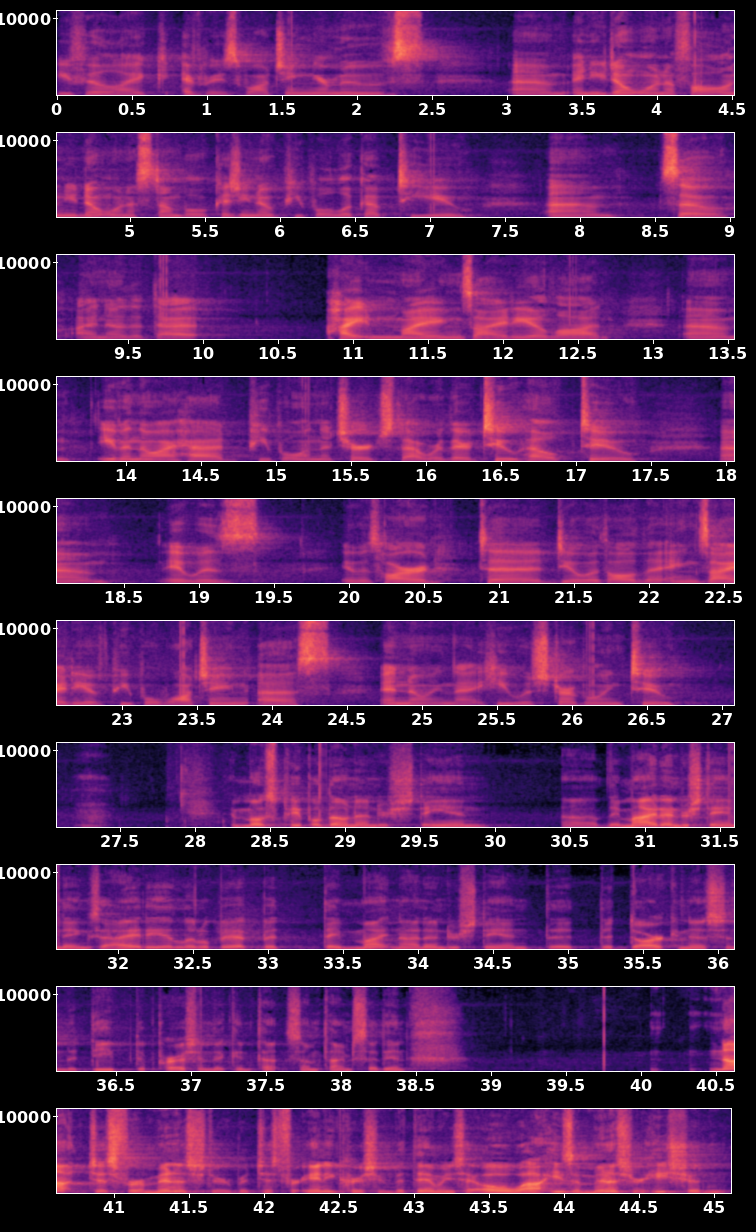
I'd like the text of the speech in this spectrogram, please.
you feel like everybody's watching your moves um, and you don't want to fall and you don't want to stumble because you know people look up to you. Um, so I know that that heightened my anxiety a lot. Um, even though I had people in the church that were there to help too, um, it was it was hard to deal with all the anxiety of people watching us and knowing that he was struggling too. And most people don't understand. Uh, they might understand anxiety a little bit, but they might not understand the, the darkness and the deep depression that can t- sometimes set in. Not just for a minister, but just for any Christian. But then when you say, "Oh, wow, he's a minister. He shouldn't.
